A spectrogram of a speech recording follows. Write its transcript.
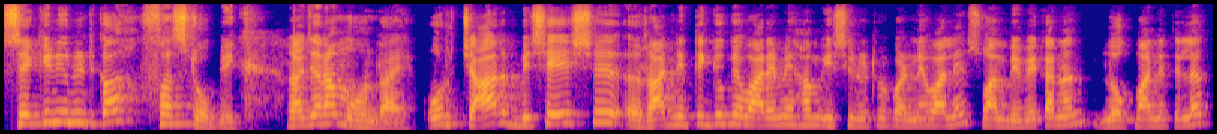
सेकेंड यूनिट का फ़र्स्ट टॉपिक राजा राम मोहन राय। और चार विशेष राजनीतिज्ञों के बारे में हम इस यूनिट में पढ़ने वाले हैं, स्वामी विवेकानंद, लोकमान्य तिलक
